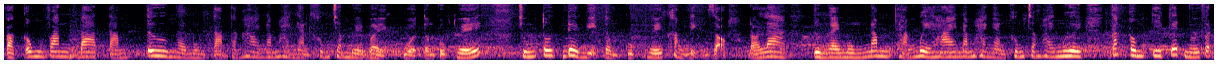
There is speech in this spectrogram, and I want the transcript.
và công văn 384 ngày 8 tháng 2 năm 2017 của Tổng cục Thuế. Chúng tôi đề nghị Tổng cục Thuế khẳng định rõ đó là từ ngày 5 tháng 12 năm 2020 các công ty kết nối vận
